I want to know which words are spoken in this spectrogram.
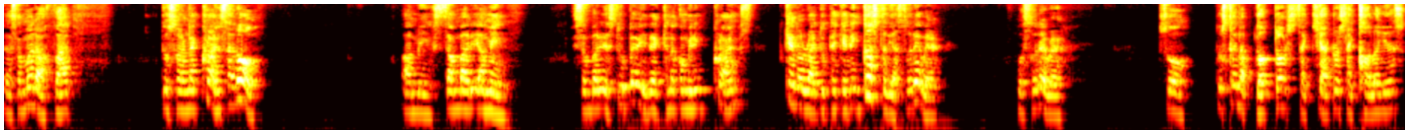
As a matter of fact, those are not crimes at all. I mean, somebody, I mean, somebody is stupid, they cannot committing crimes, cannot right to take it in custody or whatever, whatsoever. So, those kind of doctors, psychiatrists, psychologists,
